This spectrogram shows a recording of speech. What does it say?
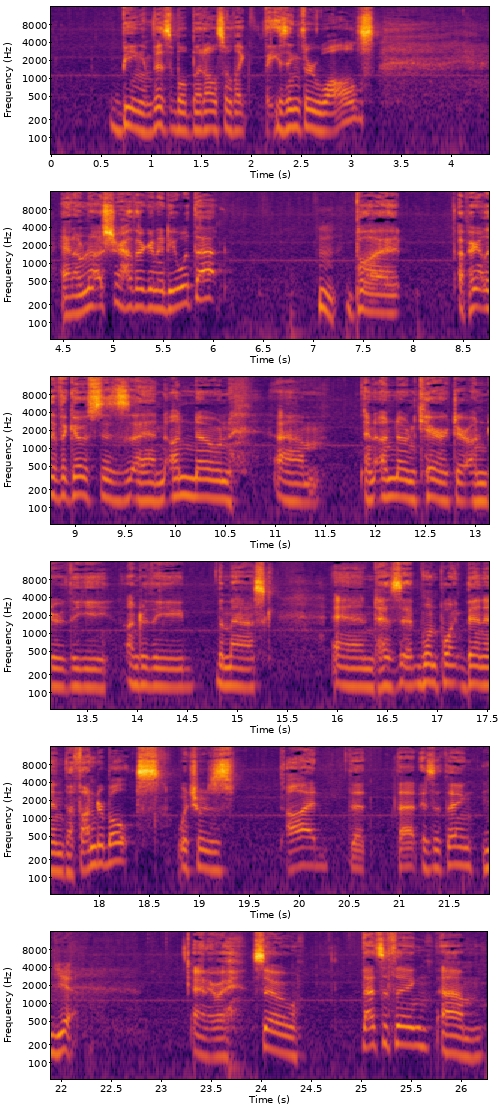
being invisible, but also like phasing through walls. And I'm not sure how they're gonna deal with that. Hmm. But apparently the ghost is an unknown um, an unknown character under the under the the mask and has at one point been in the Thunderbolts, which was odd that that is a thing. Yeah. Anyway, so that's the thing. Um,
